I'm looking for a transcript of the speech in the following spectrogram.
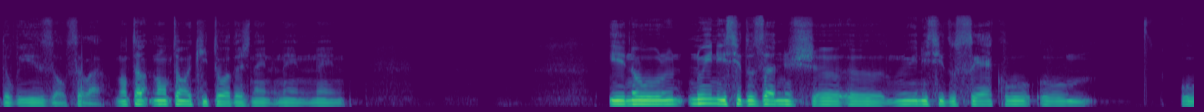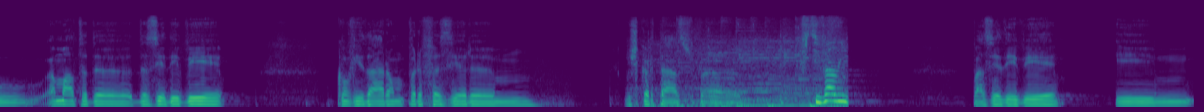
The Weasel, sei lá. Não estão aqui todas, nem, nem, nem... E no, no início dos anos, uh, uh, no início do século, o, a malta da, da ZDB convidaram-me para fazer... Um, os cartazes para, Festival para a ZDB e,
